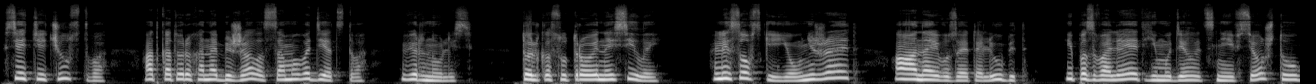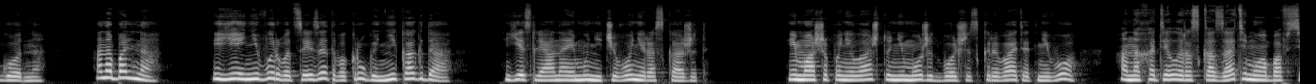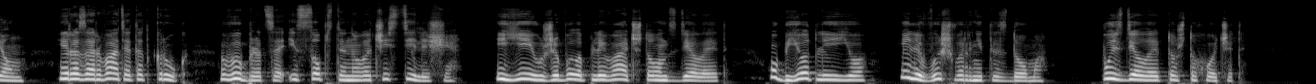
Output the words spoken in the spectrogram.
Все те чувства, от которых она бежала с самого детства, вернулись. Только с утроенной силой. Лисовский ее унижает, а она его за это любит и позволяет ему делать с ней все, что угодно. Она больна, и ей не вырваться из этого круга никогда, если она ему ничего не расскажет. И Маша поняла, что не может больше скрывать от него, она хотела рассказать ему обо всем – и разорвать этот круг, выбраться из собственного чистилища. И ей уже было плевать, что он сделает, убьет ли ее или вышвырнет из дома. Пусть делает то, что хочет.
